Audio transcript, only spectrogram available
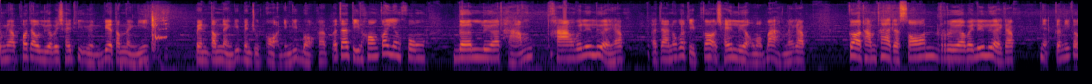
นครับเพราะจะเอาเรือไปใช้ที่อื่นเบี้ยตำแหน่งนี้ เป็นตำแหน่งที่เป็นจุดอ่อนอย่างที่บอกครับ อาจารย์ตีทองก็ยังคงเดินเรือถามทางไปเรื่อยๆครับ อาจารย์นกกระจิบก็ใช้เรือออกมาบ้างนะครับ ก็ทำท่าจะซ้อนเรือไปเรื่อยๆครับ เนี่ยก็นี้ก็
